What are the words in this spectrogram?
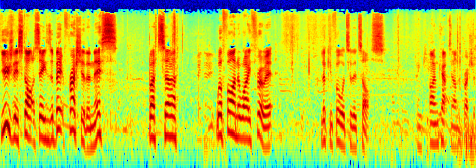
usually the start of the season's a bit fresher than this, but uh, we'll find a way through it. Looking forward to the toss. Thank you. I'm captain under pressure.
